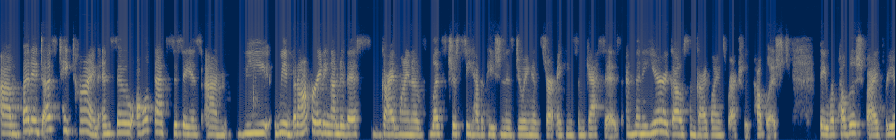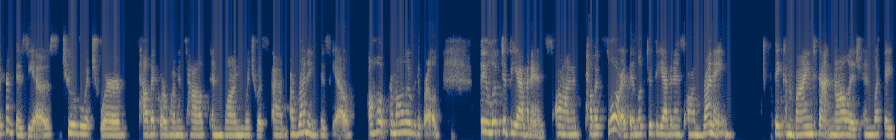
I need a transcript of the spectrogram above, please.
um, but it does take time. And so all of that's to say is um, we we had been operating under this guideline of let's just see how the patient is doing and start making some guesses. And then a year ago, some guidelines were actually published. They were published by three different physios, two of which were pelvic or women's health, and one which was um, a running physio, all from all over the world they looked at the evidence on pelvic floor they looked at the evidence on running they combined that knowledge and what they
